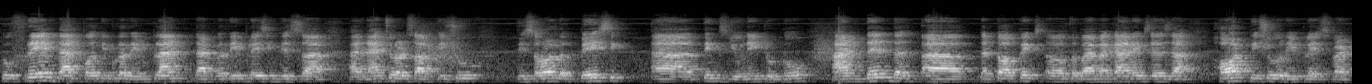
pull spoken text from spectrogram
to frame that particular implant that we're replacing this uh, uh, natural soft tissue these are all the basic uh, things you need to know and then the, uh, the topics of the biomechanics is uh, hard tissue replacement.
